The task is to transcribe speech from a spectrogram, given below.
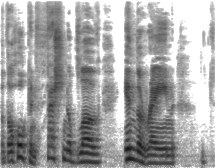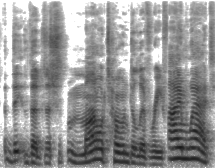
But the whole confession of love in the rain, the, the the monotone delivery. I'm wet,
